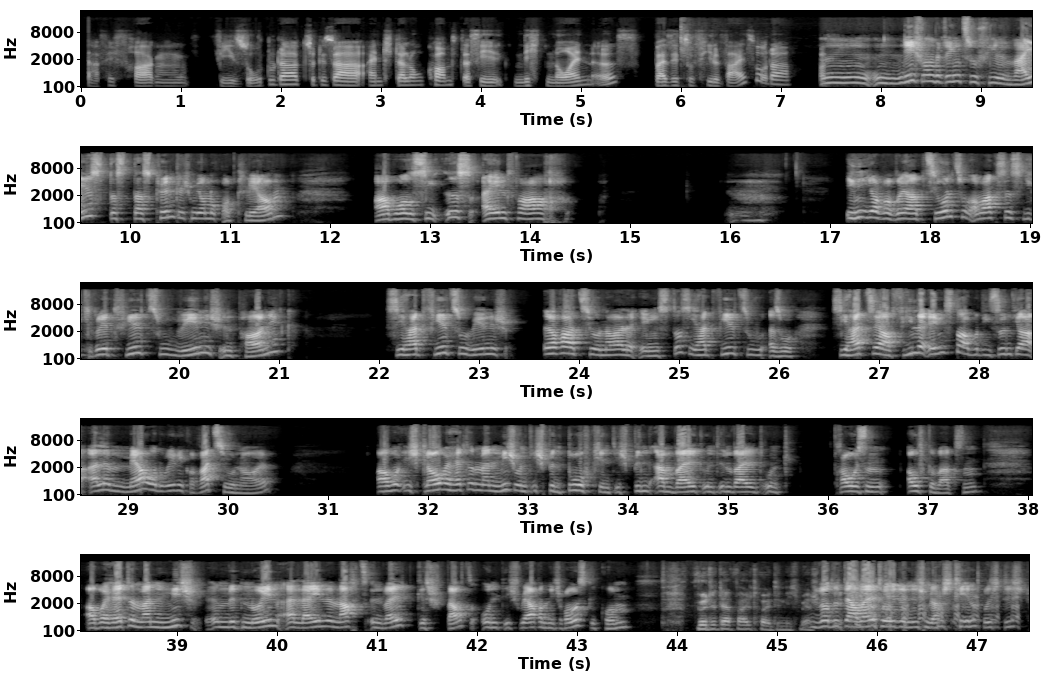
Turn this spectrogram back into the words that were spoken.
Darf ich fragen, wieso du da zu dieser Einstellung kommst, dass sie nicht neun ist? Weil sie zu viel weiß oder? Mm, nicht unbedingt zu viel weiß, das, das könnte ich mir noch erklären. Aber sie ist einfach in ihrer Reaktion zum Erwachsenen, sie gerät viel zu wenig in Panik sie hat viel zu wenig irrationale Ängste. Sie hat viel zu, also sie hat sehr viele Ängste, aber die sind ja alle mehr oder weniger rational. Aber ich glaube, hätte man mich und ich bin Dorfkind, ich bin am Wald und im Wald und draußen aufgewachsen. Aber hätte man mich mit neun alleine nachts in den Wald gesperrt und ich wäre nicht rausgekommen. Würde der Wald heute nicht mehr stehen. Würde der Wald heute nicht mehr stehen, richtig.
